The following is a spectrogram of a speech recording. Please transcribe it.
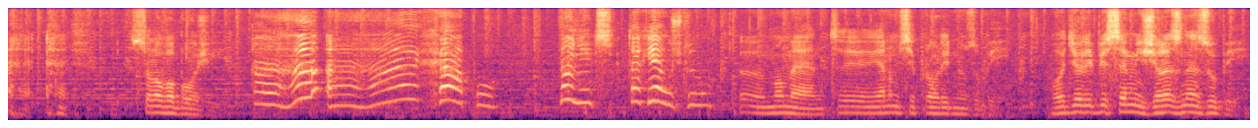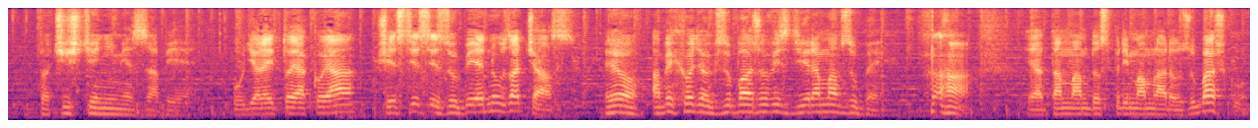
slovo boží. Aha, aha, chápu. No nic, tak já už jdu. E, moment, jenom si prohlídnu zuby. Hodili by se mi železné zuby. To čištění mě zabije. Udělej to jako já, čisti si zuby jednou za čas. Jo, abych chodil k zubařovi s dírama v zubech. Haha, já tam mám dost prima mladou zubařku,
